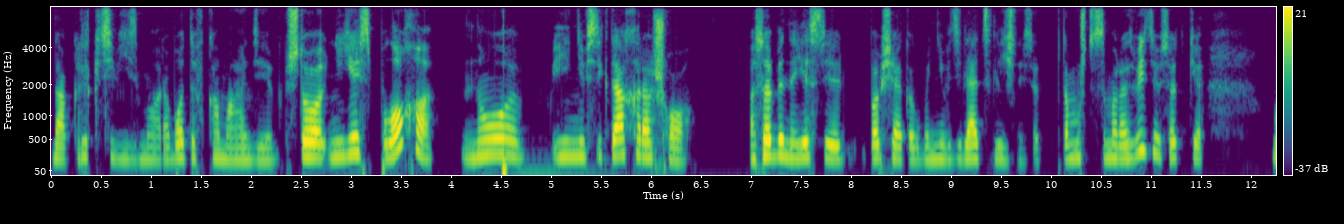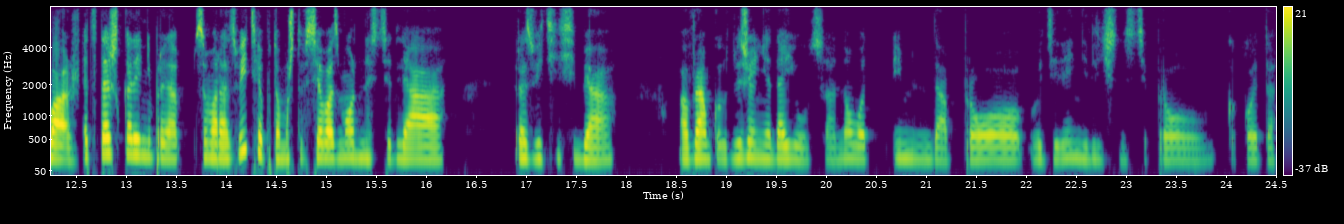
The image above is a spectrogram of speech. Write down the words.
да, коллективизма, работы в команде, что не есть плохо, но и не всегда хорошо. Особенно если вообще как бы не выделяется личность, потому что саморазвитие все-таки важно. Это даже скорее не про саморазвитие, потому что все возможности для развития себя а, в рамках движения даются, но вот именно, да, про выделение личности, про какое-то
